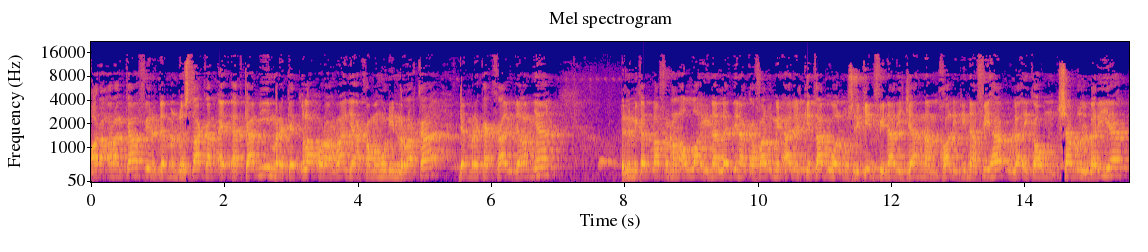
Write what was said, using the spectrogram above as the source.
orang-orang kafir dan mendustakan ayat-ayat kami mereka itulah orang-orang yang akan menghuni neraka dan mereka kekal di dalamnya. Dan demikian pula firman Allah innal ladzina kafaru min ahlil kitab wal musyrikin fi nari jahannam khalidina fiha ulaika hum syarrul bariyah.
